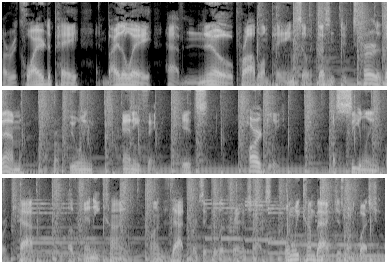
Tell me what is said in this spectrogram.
are required to pay, and by the way, have no problem paying, so it doesn't deter them from doing anything. It's hardly a ceiling or cap of any kind on that particular franchise. When we come back, just one question.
